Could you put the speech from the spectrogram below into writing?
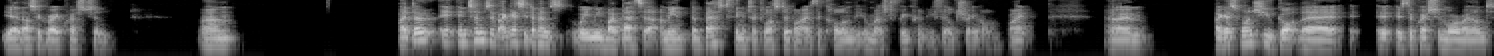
Yeah, that's a great question. Um, I don't, in terms of, I guess it depends what you mean by better. I mean, the best thing to cluster by is the column that you're most frequently filtering on, right? Um, I guess once you've got there, is the question more around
